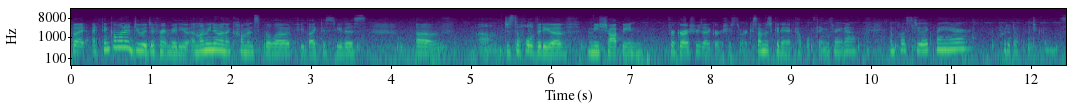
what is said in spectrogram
But I think I want to do a different video and let me know in the comments below if you'd like to see this of um, just a whole video of me shopping for groceries at a grocery store because I'm just getting a couple things right now. And plus, do you like my hair? I put it up in two buns.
